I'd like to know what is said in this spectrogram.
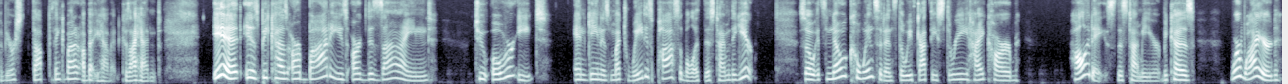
Have you ever stopped to think about it? I bet you haven't because I hadn't. It is because our bodies are designed to overeat and gain as much weight as possible at this time of the year. So it's no coincidence that we've got these three high carb holidays this time of year because we're wired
